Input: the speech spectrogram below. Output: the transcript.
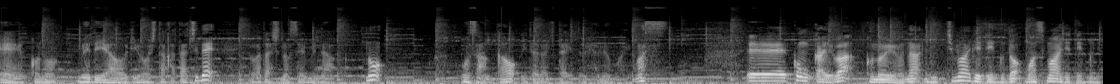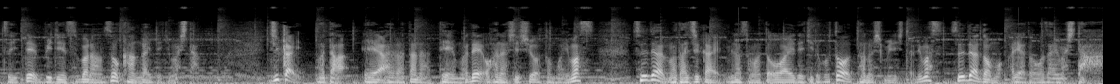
え、このメディアを利用した形で私のセミナーのご参加をいただきたいというふうに思います。えー、今回はこのようなニッチマーケティングとマスマーケティングについてビジネスバランスを考えてきました。次回また、えー、新たなテーマでお話ししようと思います。それではまた次回皆様とお会いできることを楽しみにしております。それではどうもありがとうございました。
